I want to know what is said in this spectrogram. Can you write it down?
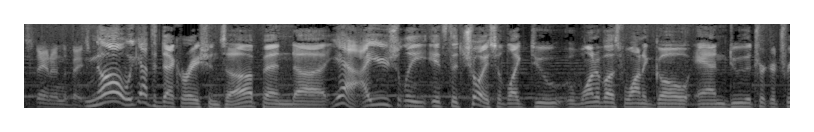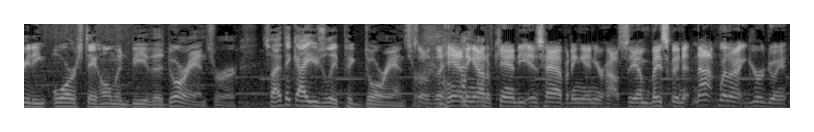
staying in the basement? No, we got the decorations up, and uh, yeah, I usually it's the choice of like, do one of us want to go and do the trick or treating, or stay home and be the door answerer? So I think I usually pick door answerer. So the handing out of candy is happening in your house. See, I'm basically not, not whether or not you're doing it,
